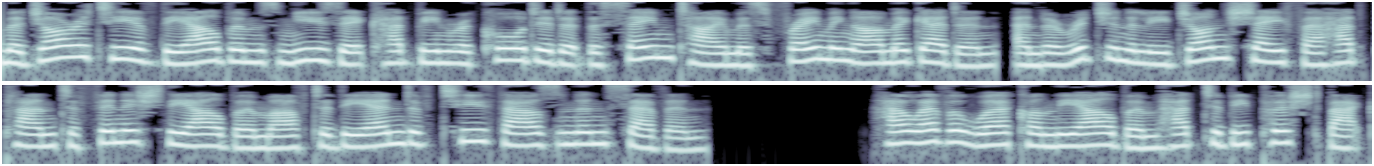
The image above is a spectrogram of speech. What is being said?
Majority of the album's music had been recorded at the same time as Framing Armageddon, and originally Jon Schaffer had planned to finish the album after the end of 2007. However work on the album had to be pushed back,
